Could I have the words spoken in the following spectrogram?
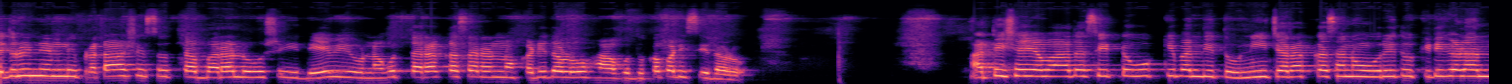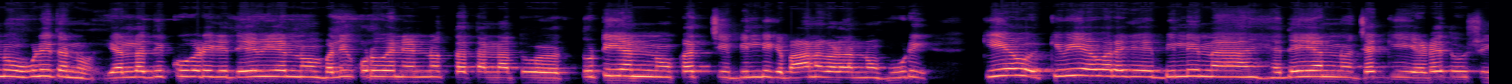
ಎದುರಿನಲ್ಲಿ ಪ್ರಕಾಶಿಸುತ್ತಾ ಬರಲು ಶ್ರೀ ದೇವಿಯು ನಗುತ್ತ ರಕ್ಕಸರನ್ನು ಕಡಿದಳು ಹಾಗೂ ದುಃಖಪಡಿಸಿದಳು. ಅತಿಶಯವಾದ ಸಿಟ್ಟು ಉಕ್ಕಿ ಬಂದಿತು. ನೀಚ ರಕ್ಕಸನು ಉರಿದು ಕಿಡಿಗಳನ್ನು ಉಗುಳಿದನು. ಎಲ್ಲ ದಿಕ್ಕುಗಳಿಗೆ ದೇವಿಯನ್ನು ಬಲಿ ಕೊಡುವೆನೆನ್ನುತ್ತ ತನ್ನ ತುಟಿಯನ್ನು ಕಚ್ಚಿ ಬಿಲ್ಲಿಗೆ ಬಾಣಗಳನ್ನು ಹೂಡಿ ಕಿಯ ಕಿವಿಯವರೆಗೆ ಬಿಲ್ಲಿನ ಹೆದೆಯನ್ನು ಜಗ್ಗಿ ಎಡೆದು ಶ್ರೀ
